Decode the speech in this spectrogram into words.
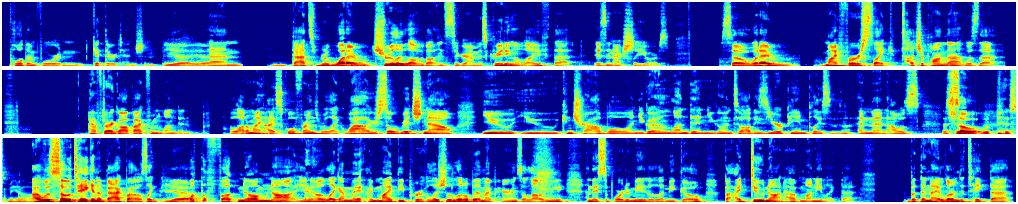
pull them forward and get their attention Yeah. Yeah. and that's what i truly love about instagram is creating a life that isn't actually yours so what i my first like touch upon that was that after i got back from london a lot of my high school friends were like wow you're so rich now you you can travel and you go to london you go into all these european places and then i was that shit so would piss me off. I was so taken aback by. It. I was like, Yeah. what the fuck? No, I'm not. You know, like I might, I might be privileged a little bit. My parents allowed me and they supported me to let me go, but I do not have money like that. But then I learned to take that,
